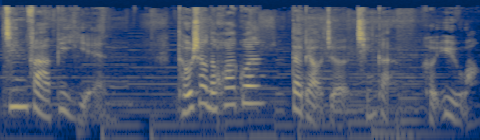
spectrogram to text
金发碧眼，头上的花冠代表着情感和欲望。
